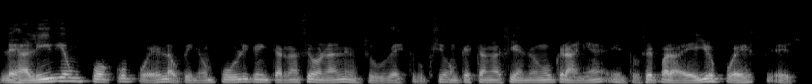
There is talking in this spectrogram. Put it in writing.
les alivia un poco pues la opinión pública internacional en su destrucción que están haciendo en Ucrania. Entonces para ellos pues es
